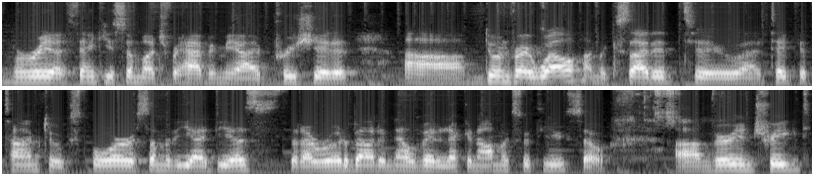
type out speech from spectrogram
Maria, thank you so much for having me. I appreciate it. Uh, doing very well. I'm excited to uh, take the time to explore some of the ideas that I wrote about in Elevated Economics with you. So I'm very intrigued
